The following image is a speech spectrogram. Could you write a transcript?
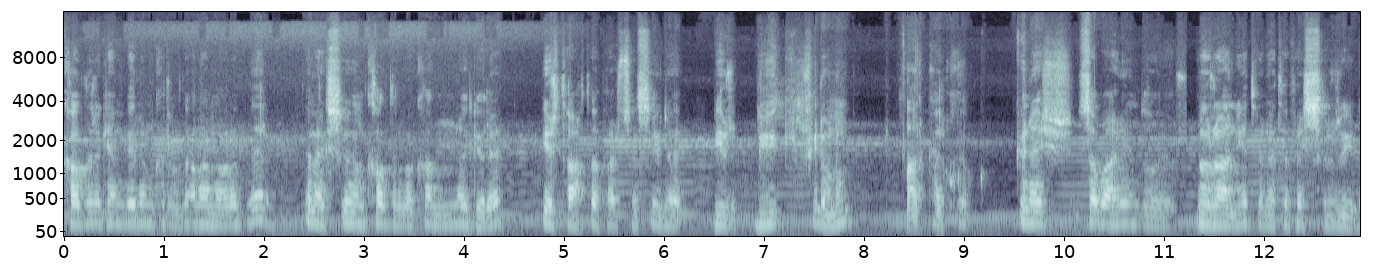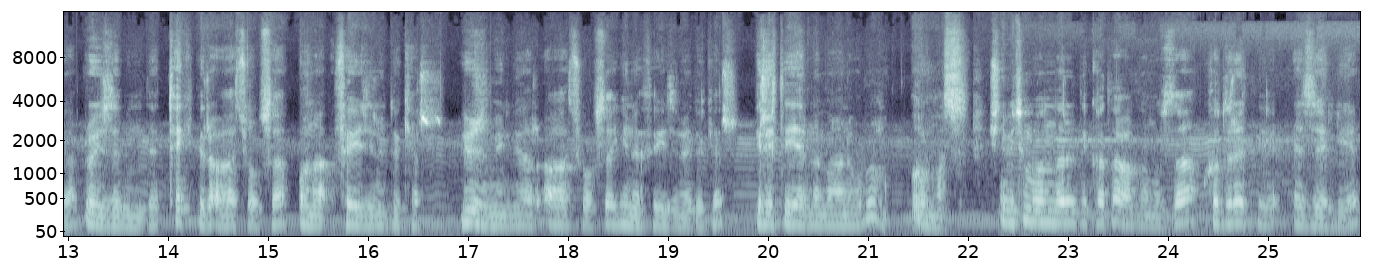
Kaldırırken belim kırıldı, anam ağladı der mi? Demek suyun kaldırma kanununa göre bir tahta parçasıyla bir büyük filonun Farkı yok. yok. Güneş sabahleyin doğuyor. Nuraniyet ve letafet sırrıyla ruh zeminde tek bir ağaç olsa ona feyzini döker. Yüz milyar ağaç olsa yine feyzini döker. Birisi yerine mani olur mu? Olmaz. Şimdi bütün bunları dikkate aldığımızda kudret-i ezeliye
